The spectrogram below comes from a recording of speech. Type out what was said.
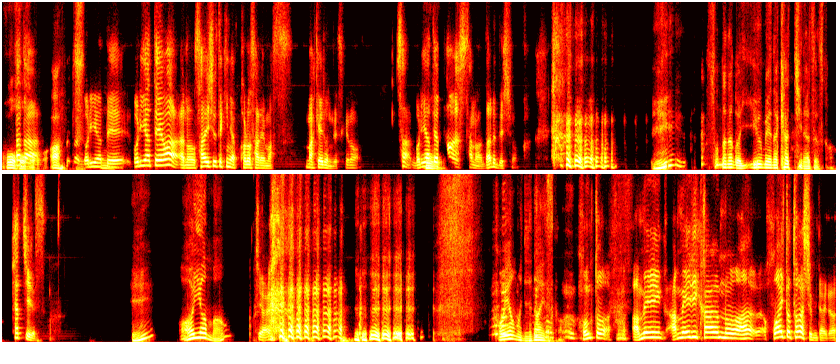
ほうほうほう。ただあ、ゴリアテ、ゴリアテはあの最終的には殺されます。負けるんですけど、さあ、ゴリアテを倒したのは誰でしょうか？え？ーそんななんか有名なキャッチーなやつですか？キャッチーです。え？アイアンマン？違う。アイアンマンじゃないですか本当アメリアメリカのあホワイトトラッシュみたいな。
